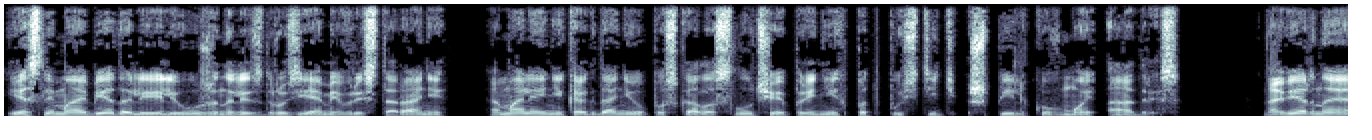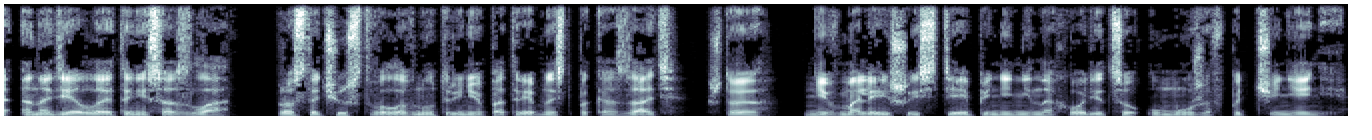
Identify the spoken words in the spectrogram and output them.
Если мы обедали или ужинали с друзьями в ресторане, Амалия никогда не упускала случая при них подпустить шпильку в мой адрес. Наверное, она делала это не со зла, просто чувствовала внутреннюю потребность показать, что ни в малейшей степени не находится у мужа в подчинении.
